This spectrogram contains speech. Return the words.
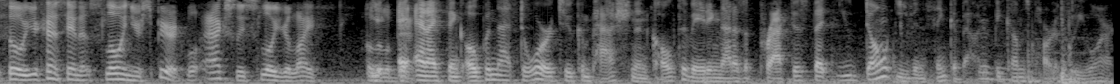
so you're kind of saying that slowing your spirit will actually slow your life a little A- bit. And I think open that door to compassion and cultivating that as a practice that you don't even think about. Mm-hmm. It becomes part of who you are.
